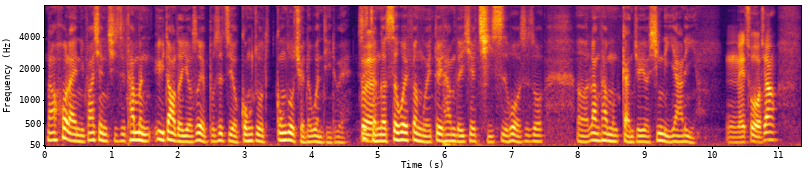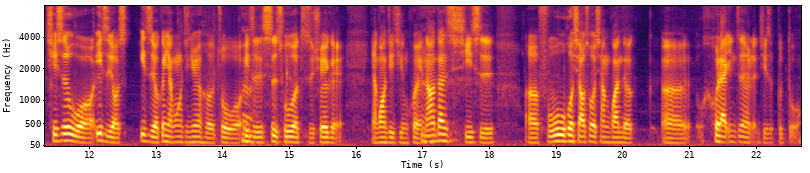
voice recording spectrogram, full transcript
然后后来你发现，其实他们遇到的有时候也不是只有工作工作权的问题，对不对？是整个社会氛围对他们的一些歧视，或者是说，呃，让他们感觉有心理压力。嗯，没错。像其实我一直有一直有跟阳光基金会合作，我一直试出了直缺给阳光基金会。然后，但其实呃，服务或销售相关的。呃，会来应征的人其实不多，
